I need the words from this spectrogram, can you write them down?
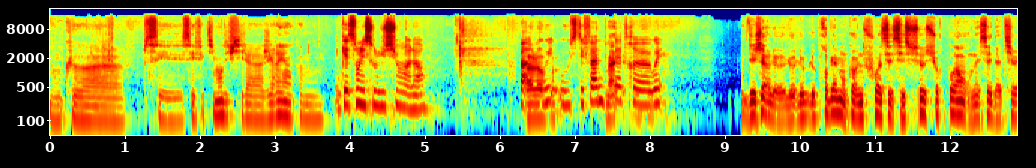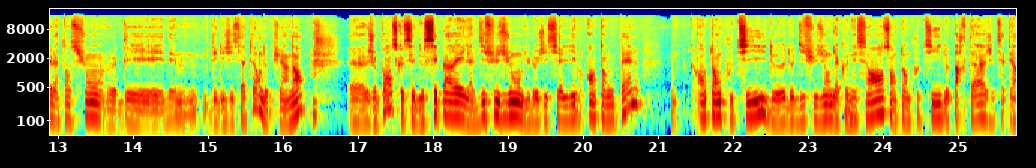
Donc euh, c'est effectivement difficile à gérer. Hein, comme... quelles sont les solutions alors, oui, Ou Stéphane, bah, peut-être. Déjà, le, problème, encore une fois, c'est ce sur quoi on essaie d'attirer l'attention euh, des, législateurs depuis un an. Euh, je pense que c'est de séparer la diffusion du logiciel libre en tant que tel, en tant qu'outil de, diffusion de la connaissance, en tant qu'outil de partage, etc.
